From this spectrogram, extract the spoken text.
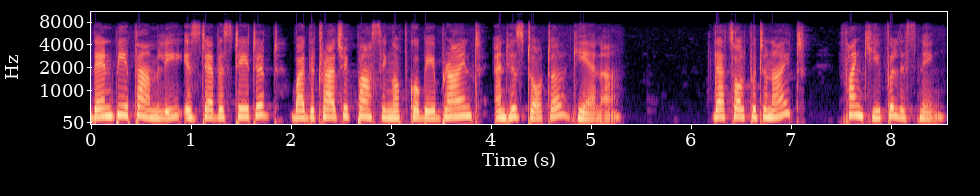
the NBA family is devastated by the tragic passing of Kobe Bryant and his daughter Gianna. That's all for tonight. Thank you for listening.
